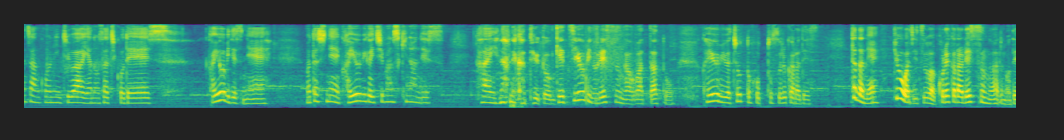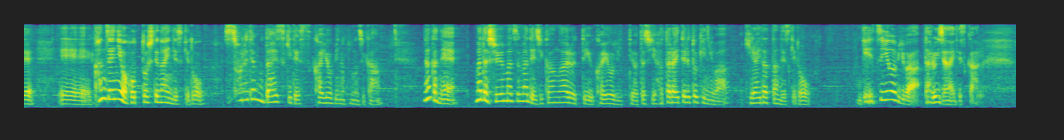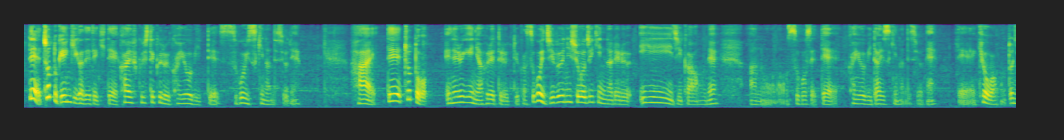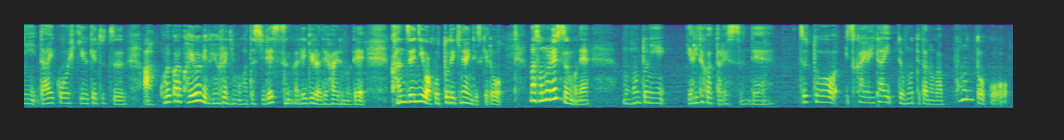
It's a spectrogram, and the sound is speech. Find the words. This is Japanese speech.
皆さんこんにちは矢野幸子です。火曜日ですね。私ね火曜日が一番好きなんです。はいなんでかっていうと月曜日のレッスンが終わった後火曜日はちょっとホッとするからです。ただね今日は実はこれからレッスンがあるので、えー、完全にはホッとしてないんですけどそれでも大好きです火曜日のこの時間。なんかねまだ週末まで時間があるっていう火曜日って私働いてる時には嫌いだったんですけど月曜日はだるいじゃないですか。でちょっと元気が出てきて回復してくる火曜日ってすごい好きなんですよね。はい、でちょっとエネルギーにあふれてるっていうかすごい自分に正直になれるいい時間をねあの過ごせて火曜日大好きなんですよね。で今日は本当に代行を引き受けつつあこれから火曜日の夜にも私レッスンがレギュラーで入るので完全にはホッとできないんですけど、まあ、そのレッスンもねもう本当にやりたかったレッスンでずっといつかやりたいって思ってたのがポンとこ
